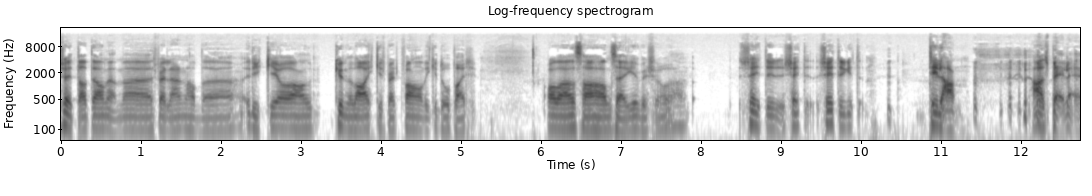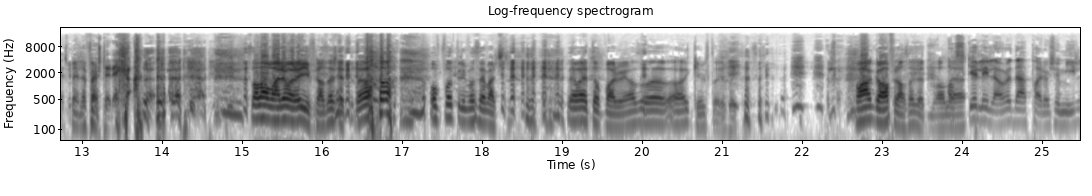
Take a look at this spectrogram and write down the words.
skøyta til han ene spilleren hadde ryket, og han kunne da ikke spilt, for han hadde ikke to par. Og da sa han Sergej Putsjkov Skøyter, skøyter, skøyter, gutten. Til han. Han spiller, spiller første rekka. så da var det bare å gi fra seg skjettene opp på trim og se matchen. Det var etter oppvarminga, så det var en kul story, faktisk. Og han ga fra seg skjettene. Asker Lillehammer, det er par og tjue mil.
